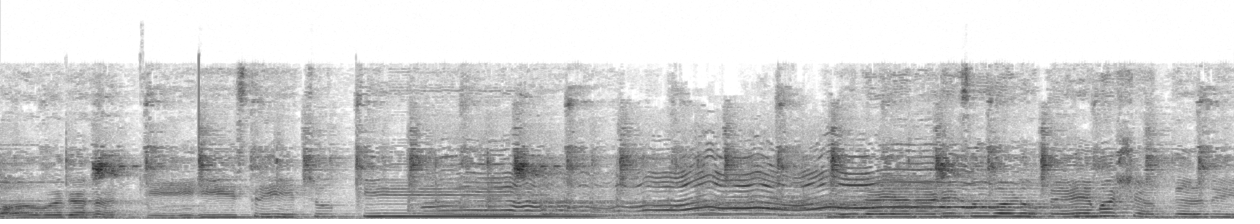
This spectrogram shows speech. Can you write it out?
ಭಾವದ ಹಕ್ಕಿ ಸ್ತ್ರೀ ಚುಕ್ಕಿ ಹೃದಯ ನಡೆಸುವಳು ಪ್ರೇಮ ಶಬ್ದದಿ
